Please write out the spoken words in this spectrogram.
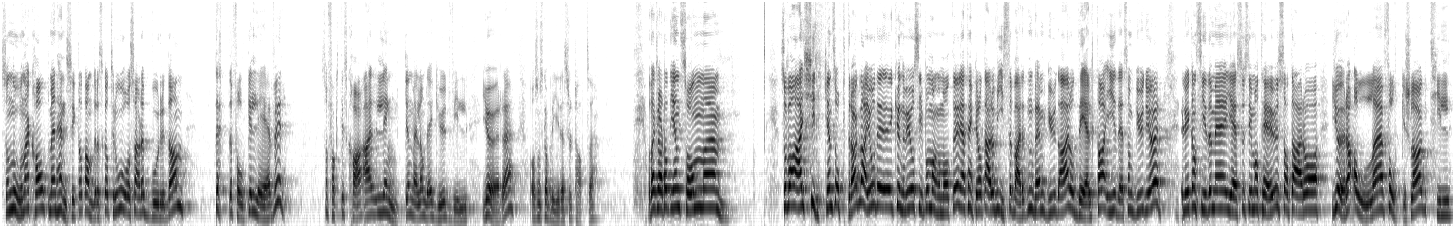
Så noen er kalt med en hensikt at andre skal tro, og så er det hvordan dette folket lever, som faktisk er lenken mellom det Gud vil gjøre, og som skal bli resultatet. Og det er klart at i en sånn eh, så hva er Kirkens oppdrag? da? Jo, Det kunne vi jo si på mange måter. Jeg tenker at Det er å vise verden hvem Gud er, og delta i det som Gud gjør. Eller vi kan si det med Jesus i Matteus, at det er å gjøre alle folkeslag til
